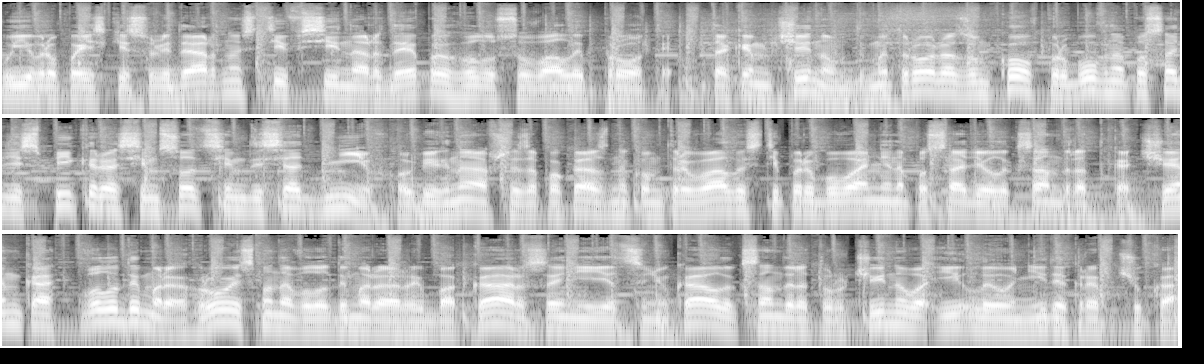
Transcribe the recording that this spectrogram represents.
У європейській солідарності всі нардепи голосували проти. Таким чином, Дмитро Разумков пробув на посаді спікера 770 днів, обігнавши за показником тривалості перебування на посаді Олександра Ткаченка, Володимира Гройсмана, Володимира Рибака, Арсенія Яценюка, Олександра Турчинова і Леоніда Кравчука.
